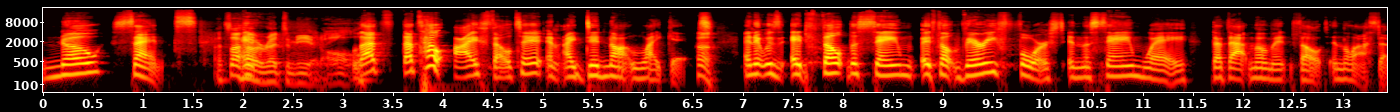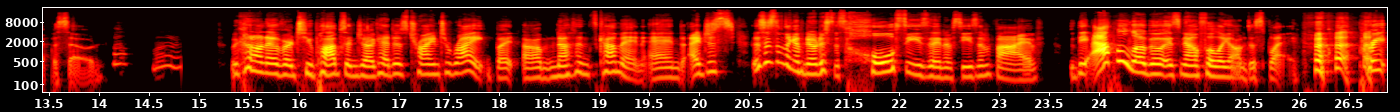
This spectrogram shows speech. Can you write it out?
no sense. That's not how And- it read to me at all. That's that's how I felt it and I did not like it. Huh. And it was it felt the same it felt very forced in the same way that that moment felt in the last episode. We cut on over to Pops and Jughead is trying to write, but um, nothing's coming. And I just, this is something I've noticed this whole season of season five. The Apple logo is now fully on display. Pre-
